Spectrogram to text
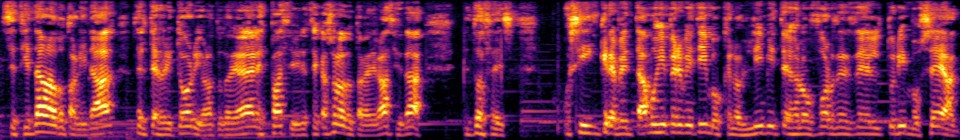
se extiende a la totalidad del territorio, a la totalidad del espacio, y en este caso a la totalidad de la ciudad. Entonces, si incrementamos y permitimos que los límites o los bordes del turismo sean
